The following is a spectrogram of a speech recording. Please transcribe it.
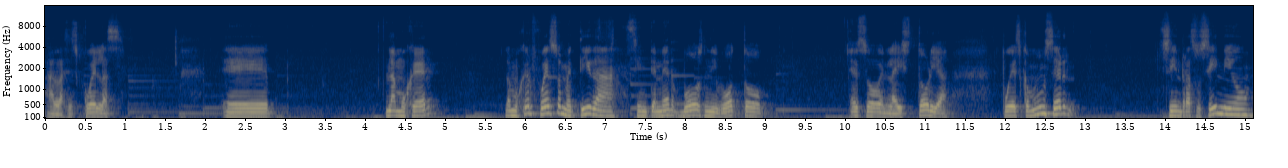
a las escuelas. Eh, la mujer la mujer fue sometida sin tener voz ni voto, eso en la historia, pues como un ser sin raciocinio,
